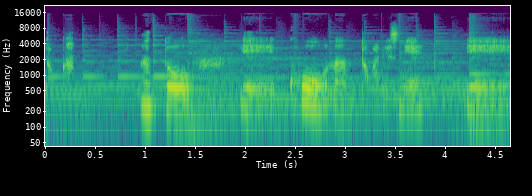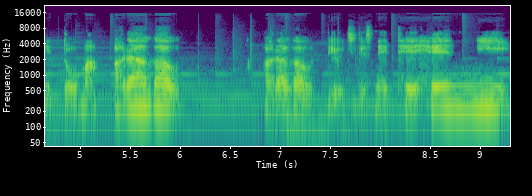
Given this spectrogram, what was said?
とか、あと、えー、こうなんとかですね。えっ、ー、と、まあ、抗う。抗うっていう字ですね。手辺に、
